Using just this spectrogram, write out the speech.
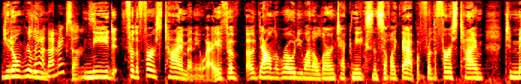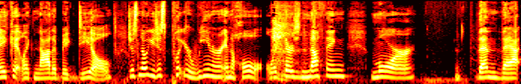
You don't really Yeah, that makes sense. need for the first time anyway. If uh, down the road you want to learn techniques and stuff like that, but for the first time to make it like not a big deal, just know you just put your wiener in a hole. Like there's nothing more than that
